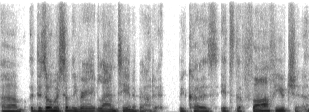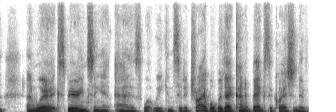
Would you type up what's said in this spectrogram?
Um, there's almost something very Atlantean about it because it's the far future and we're experiencing it as what we consider tribal. But that kind of begs the question of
